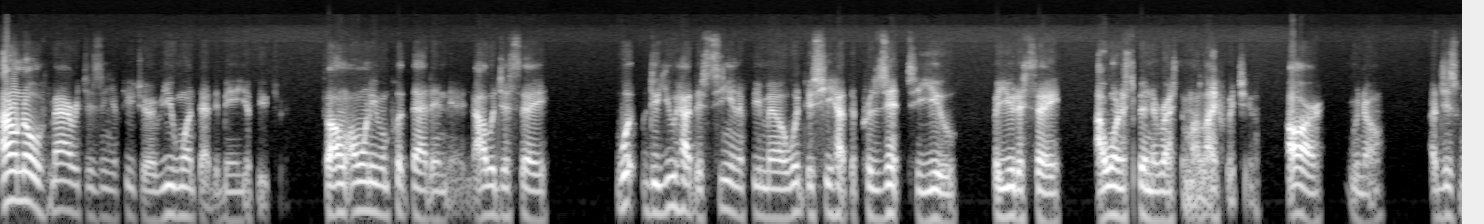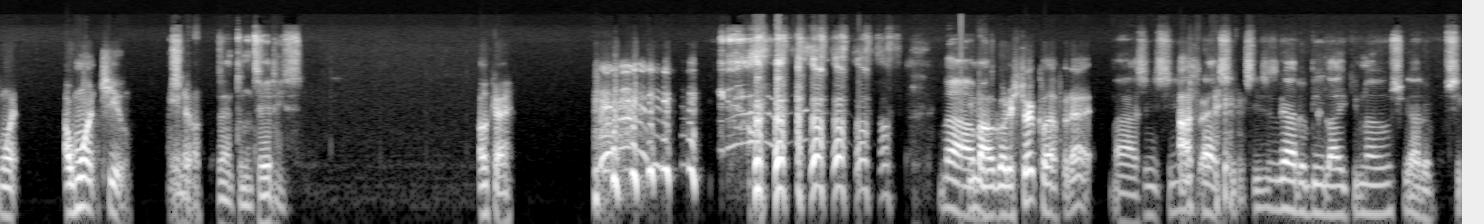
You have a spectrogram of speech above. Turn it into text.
I don't know if marriage is in your future, if you want that to be in your future. So I, I won't even put that in there. I would just say, what do you have to see in a female? What does she have to present to you for you to say, I want to spend the rest of my life with you? Or, you know, I just want I want you, you know. Sent them titties. Okay. nah, you might go to strip club for that. Nah, she she just, got, she, she just got to be like you know she got to she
